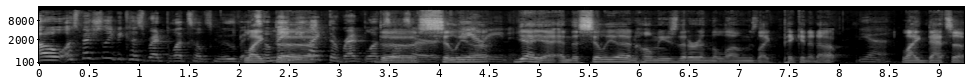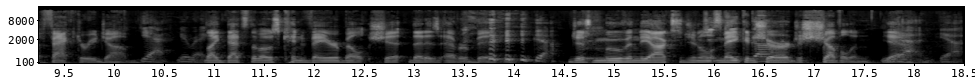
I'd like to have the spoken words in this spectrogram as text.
Oh, especially because red blood cells move it. like so the maybe like the red blood cells the are cilia. carrying it. Yeah, yeah, and the cilia and homies that are in the lungs, like picking it up. Yeah. Like that's a factory job. Yeah, you're right. Like that's the most conveyor belt shit that has ever been. yeah. just moving the oxygen, Just keep making sure, just shoveling. Yeah. Yeah, yeah.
